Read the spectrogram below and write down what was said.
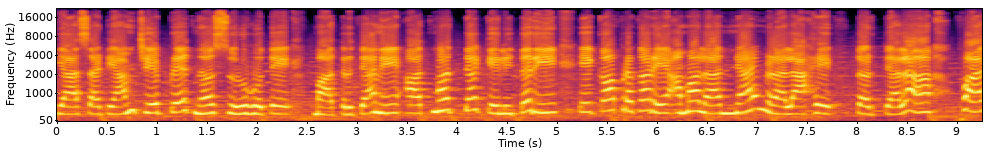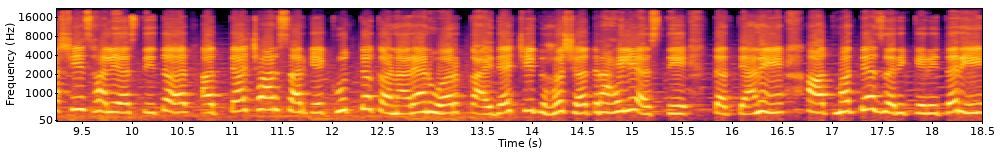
यासाठी आमचे प्रयत्न सुरू होते. मात्र त्याने आत्महत्या केली तरी एका प्रकारे आम्हाला न्याय मिळाला आहे. तर त्याला फाशी झाली असती तर अत्याचार सारखे कृत्य करणाऱ्यांवर कायद्याची दहशत राहिली असती. तर त्याने आत्महत्या जरी केली तरी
